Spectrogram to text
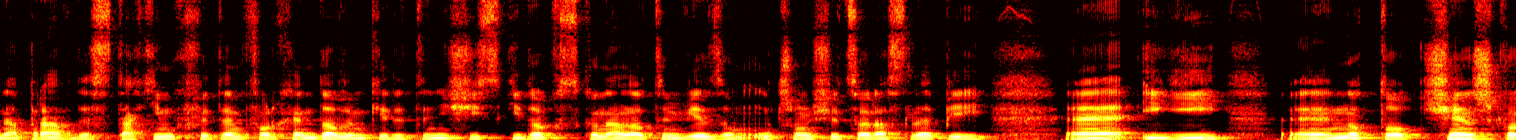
naprawdę z takim chwytem forehandowym, kiedy tenisistki doskonale o tym wiedzą, uczą się coraz lepiej e, Igi, e, no to ciężko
